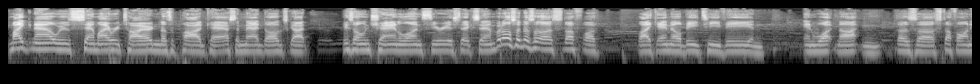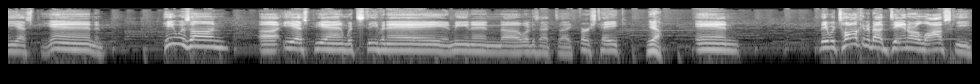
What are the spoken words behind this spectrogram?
Mike now is semi-retired and does a podcast, and Mad Dog's got his own channel on Sirius XM, but also does a lot of stuff uh, like MLB TV and and whatnot, and does uh, stuff on ESPN. And he was on uh, ESPN with Stephen A. and me and uh, what is that? Like First Take Yeah. and they were talking about Dan Orlovsky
